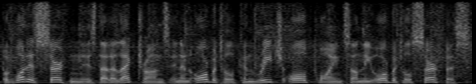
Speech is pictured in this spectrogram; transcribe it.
but what is certain is that electrons in an orbital can reach all points on the orbital surface.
